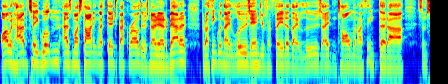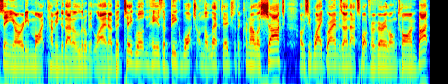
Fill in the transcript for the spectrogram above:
I would have Teig Wilton as my starting left edge back row. There's no doubt about it. But I think when they lose Andrew Fifita, they lose Aiden Tolman. I think that uh, some seniority might come into that a little bit later. But Teig Wilton, he is a big watch on the left edge for the Cronulla Sharks. Obviously, Wade Graham has owned that spot for a very long time, but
